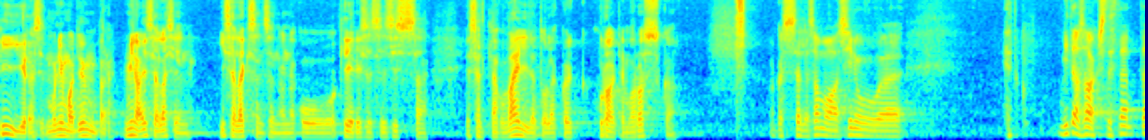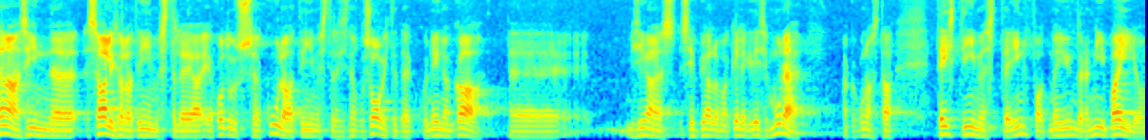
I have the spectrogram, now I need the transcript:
piirasid mu niimoodi ümber, mina ise lasin, ise läksin sinna nagu keerisesse sisse ja sealt nagu välja tulek oli kuradi moroska. aga kas sellesama sinu äh, mida saaks täna siin äh, saalis olevatele inimestele ja, ja kodus kuulavatele inimestele siis nagu soovitada, kui neil on ka äh, mis iganes, see ei pea olema kellegi teise mure, aga kuna seda teiste inimeste infot meie ümber on nii palju,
